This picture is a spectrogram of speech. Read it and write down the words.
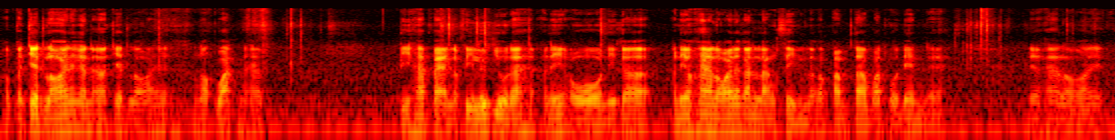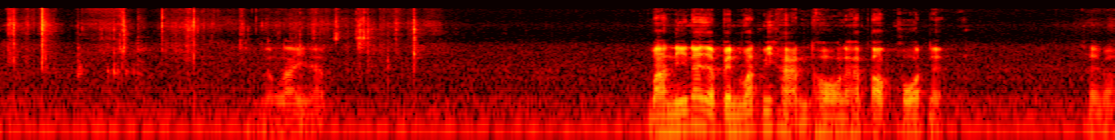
เอาไปเจ็ดร้อยแล้วกัน เอาเจ็ดร้อยนอกวัดนะครับ ปีห้าแปดแล้วปีลึกอยู่นะ อันนี้โอ้นี่ก็ อันนี้เอาห้าร้อยแล้วกันหลังสิงแล้วก็ปั๊มตาวัดหัวเด่นนะเนี่ยห้าร้อยต้องไล่นะครับ บานนี้น่าจะเป็นวัดวิหารทองนะครับ ตอกโค้ดเนี่ย ใช่ปะ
